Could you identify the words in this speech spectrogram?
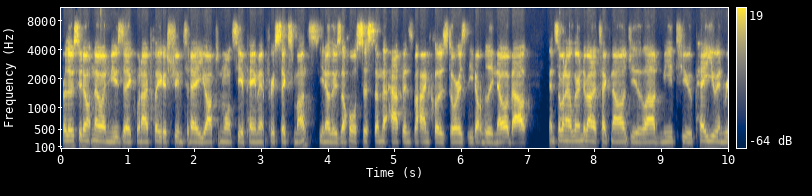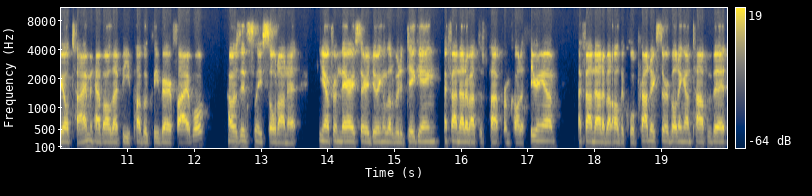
for those who don't know in music, when I play your stream today, you often won't see a payment for six months. You know, there's a whole system that happens behind closed doors that you don't really know about. And so when I learned about a technology that allowed me to pay you in real time and have all that be publicly verifiable, I was instantly sold on it. You know, from there, I started doing a little bit of digging. I found out about this platform called Ethereum. I found out about all the cool projects they were building on top of it.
